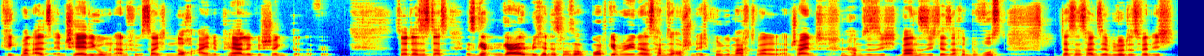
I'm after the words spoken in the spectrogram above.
kriegt man als Entschädigung in Anführungszeichen noch eine Perle geschenkt dann dafür. So, das ist das. Es gibt einen geilen Mechanismus auf Boardgame Arena, das haben sie auch schon echt cool gemacht, weil anscheinend haben sie sich, waren sie sich der Sache bewusst, dass das halt sehr blöd ist, wenn ich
